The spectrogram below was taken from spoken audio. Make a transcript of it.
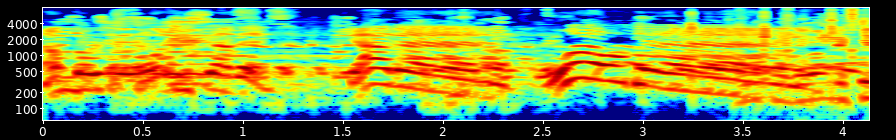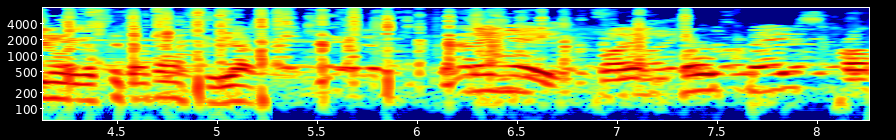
Number 27, Gavin Logan. Aquí lo único que se trata es de. Batting eighth, playing first base from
